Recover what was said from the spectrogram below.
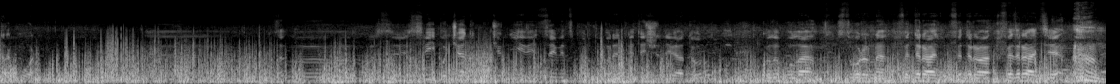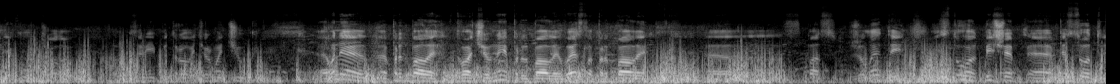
дракон. Е, Свій початок у Чернігові цей від спорту бере 2009 року, коли була створена федера- федера- федерація, Петрович Е, Вони е, придбали два човни, придбали весла, придбали е, спас жилети. І з того більше е, 500 е,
